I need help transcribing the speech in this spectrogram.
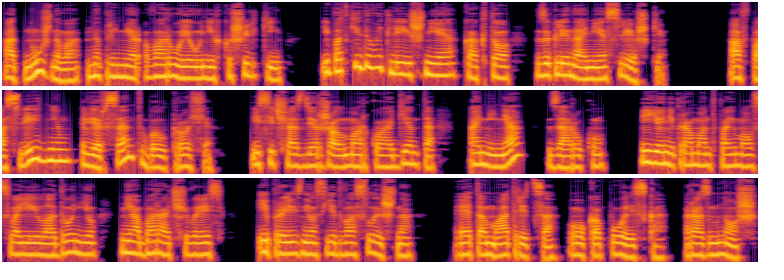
от нужного, например, воруя у них кошельки, и подкидывать лишнее, как то заклинание слежки. А в последнем Версент был профи и сейчас держал марку агента, а меня — за руку. Ее некромант поймал своей ладонью, не оборачиваясь, и произнес едва слышно это матрица ока поиска. Размножь.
